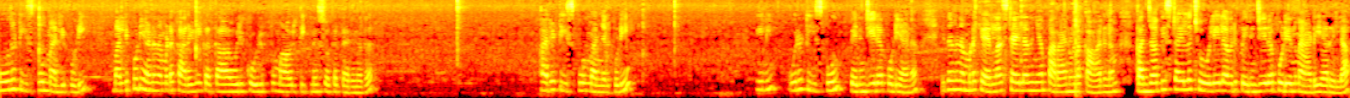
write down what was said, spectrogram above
മൂന്ന് ടീസ്പൂൺ മല്ലിപ്പൊടി. മല്ലിപ്പൊടിയാണ് നമ്മുടെ കറികൾക്കൊക്കെ ആ ഒരു കൊഴുപ്പും ആ ഒരു തിക്നെസ്സും ഒക്കെ തരുന്നത്. അര ടീസ്പൂൺ മഞ്ഞൾപ്പൊടി. ഇനി ഒരു ടീസ്പൂൺ പെരിഞ്ചീരപ്പൊടിയാണ്. ഇതാണ് നമ്മുടെ കേരള സ്റ്റൈലെന്ന് ഞാൻ പറയാനുള്ള കാരണം. പഞ്ചാബി സ്റ്റൈലിലെ ചോലയിൽ അവർ പെരിഞ്ചീരപ്പൊടിയൊന്നും ആഡ് ചെയ്യാറില്ല.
